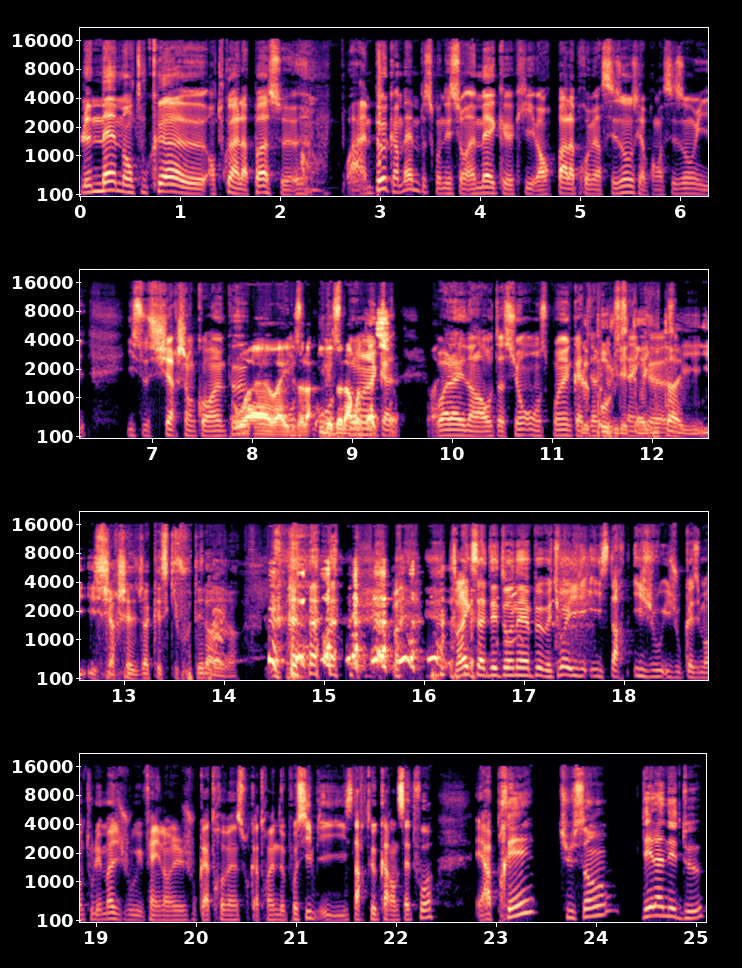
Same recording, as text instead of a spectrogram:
le- même en tout cas, euh, en tout cas à la passe, euh, un peu quand même, parce qu'on est sur un mec euh, qui, alors pas la première saison, parce que la saison, il, il se cherche encore un peu. Ouais, ouais, il est 11 dans la, il est dans la 11 points, rotation. Ouais. Voilà, il est dans la rotation, 11 points, Le pauvre, il était à 4,5. euh, Utah, il, il cherchait déjà qu'est-ce qu'il foutait là. C'est vrai que ça détonnait un peu, mais tu vois, il, il start, il joue, il joue quasiment tous les matchs, il joue, enfin, il en joue 80 sur 82 possibles, il start que 47 fois. Et après, tu sens, dès l'année 2,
